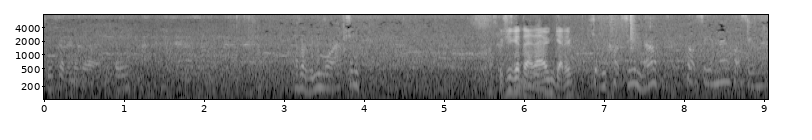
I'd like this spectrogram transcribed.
See if I can look at anything. Have a really more action. We should get down there and get him. Shit, we can't see him now. Can't see him there, can't see him there.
